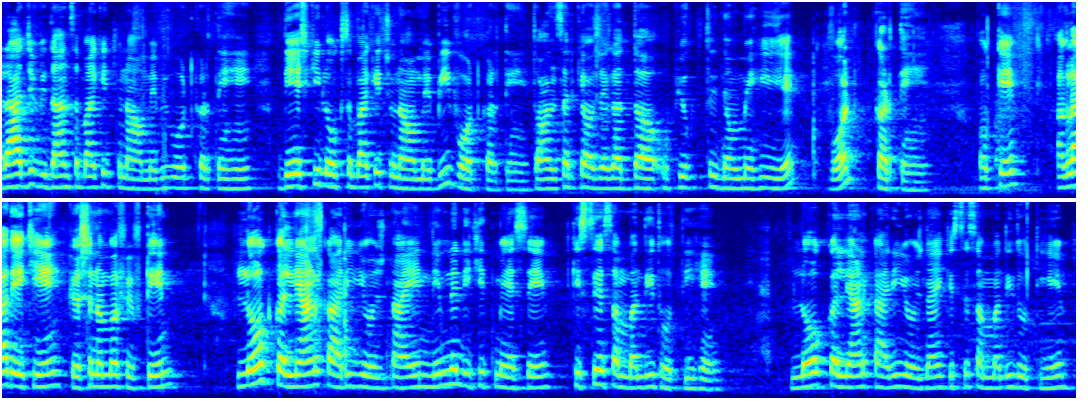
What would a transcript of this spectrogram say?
राज्य विधानसभा के चुनाव में भी वोट करते हैं। देश की लोकसभा के चुनाव में भी वोट करते हैं। तो आंसर क्या हो जाएगा? द उपयुक्त दिनों में ही ये वोट करते हैं। ओके, अगला देखिए, क्वेश्चन नंबर फिफ्टीन। लोक कल्याणकारी योजनाएँ निम्नलिखित में से किससे संबंधित होती हैं? लोक कल्याणकारी योजनाएँ किससे संबंधित होती हैं?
